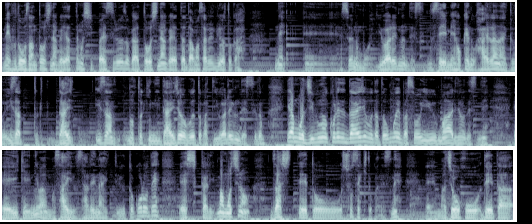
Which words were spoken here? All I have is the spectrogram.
ね、不動産投資なんかやっても失敗するよとか投資なんかやったら騙されるよとかね、えー、そういうのも言われるんです生命保険とか入らないといざ大いざの時に大丈夫とかって言われるんですけどもいやもう自分はこれで大丈夫だと思えばそういう周りのですね、えー、意見にはもう左右されないというところで、えー、しっかりまあもちろん雑誌、えーと、書籍とかですね、えー、まあ情報データ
